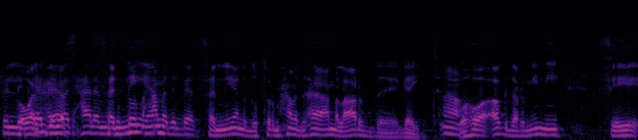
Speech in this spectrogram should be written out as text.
في اللي هو دلوقتي حالا من الدكتور محمد الباز. فنيا الدكتور محمد الحقيقة عمل عرض جيد. آه. وهو أقدر مني في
